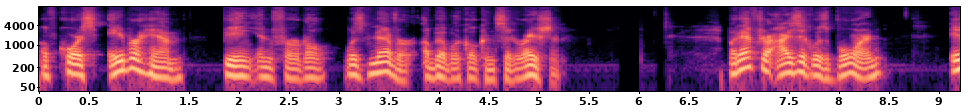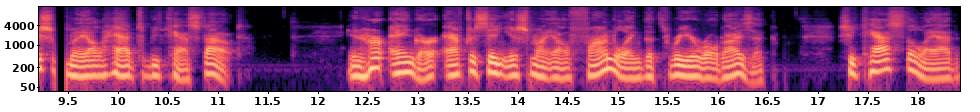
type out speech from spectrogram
Of course, Abraham being infertile was never a biblical consideration. But after Isaac was born, Ishmael had to be cast out. In her anger, after seeing Ishmael fondling the three year old Isaac, she cast the lad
